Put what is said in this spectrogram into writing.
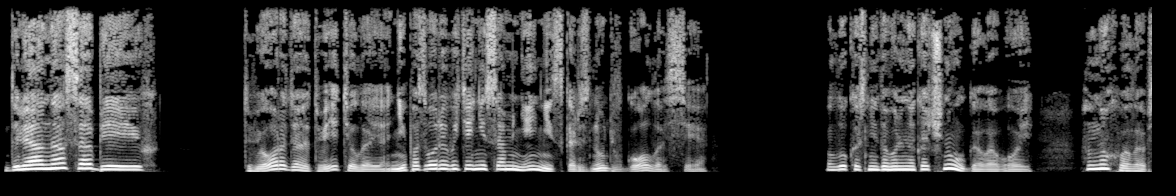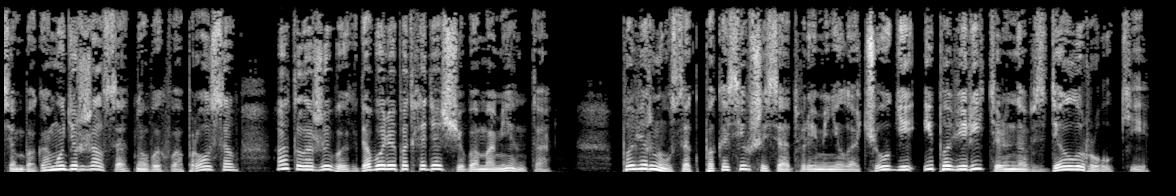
«Для нас обеих!» Твердо ответила я, не позволив и тени сомнений скользнуть в голосе. Лукас недовольно качнул головой, но, хвала всем богам, удержался от новых вопросов, отложив их до более подходящего момента. Повернулся к покосившейся от времени лачуге и поверительно вздел руки.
